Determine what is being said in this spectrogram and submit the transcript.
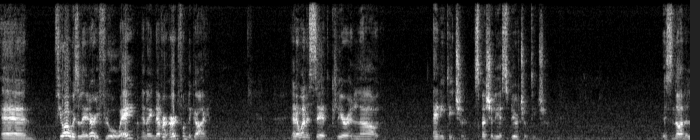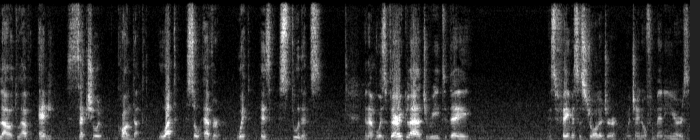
And a few hours later, he flew away, and I never heard from the guy. And I want to say it clear and loud any teacher, especially a spiritual teacher, is not allowed to have any sexual conduct whatsoever with his students. And I was very glad to read today his famous astrologer, which I know for many years,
